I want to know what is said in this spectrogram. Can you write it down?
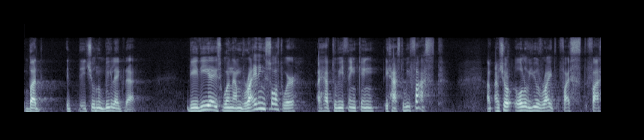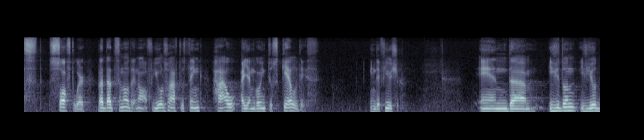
But it, it shouldn't be like that. The idea is when I'm writing software, I have to be thinking it has to be fast. I'm, sure all of you write fast, fast software, but that's not enough. You also have to think how I am going to scale this in the future. And um, if, you don't, if you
